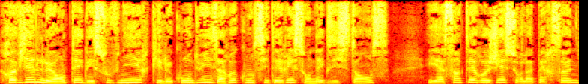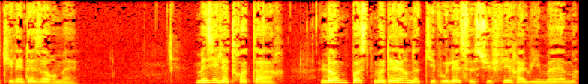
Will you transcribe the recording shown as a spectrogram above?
reviennent le hanter des souvenirs qui le conduisent à reconsidérer son existence et à s'interroger sur la personne qu'il est désormais. Mais il est trop tard. L'homme postmoderne qui voulait se suffire à lui-même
